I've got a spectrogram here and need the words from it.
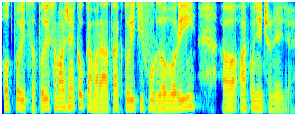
odpojiť sa. Pozri sa, máš nejakého kamaráta, ktorý ti furt hovorí, ako niečo nejde.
